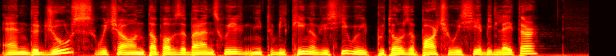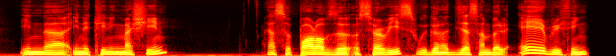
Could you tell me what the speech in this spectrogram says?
and the jewels which are on top of the balance wheel need to be cleaned obviously. We'll put all the parts you will see a bit later in uh, in a cleaning machine. That's a part of the service. We're gonna disassemble everything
